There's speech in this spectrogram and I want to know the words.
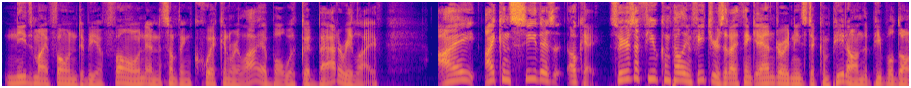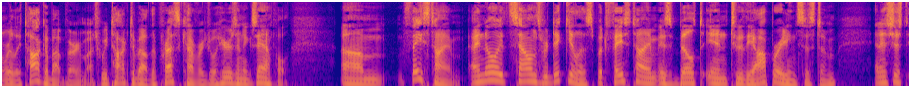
needs my phone to be a phone and something quick and reliable with good battery life, I I can see there's okay. So here's a few compelling features that I think Android needs to compete on that people don't really talk about very much. We talked about the press coverage. Well, here's an example. Um, FaceTime. I know it sounds ridiculous, but FaceTime is built into the operating system, and it's just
